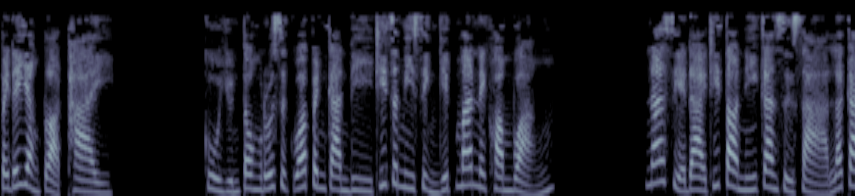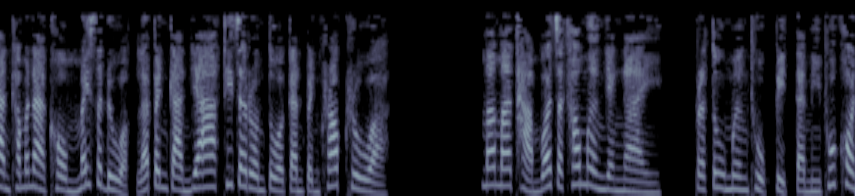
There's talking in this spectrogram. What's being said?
ไปได้อย่างปลอดภัย กู่หยุนตงรู้สึกว่าเป็นการดีที่จะมีสิ่งยึดมั่นในความหวัง น่าเสียดายที่ตอนนี้การสื่อสารและการคมนาคมไม่สะดวก และเป็นการยากที่จะรวมตัวกันเป็นครอบครัว มามาถามว่าจะเข้าเมืองยังไง ประตูเมืองถูกปิดแต่มีผู้คน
